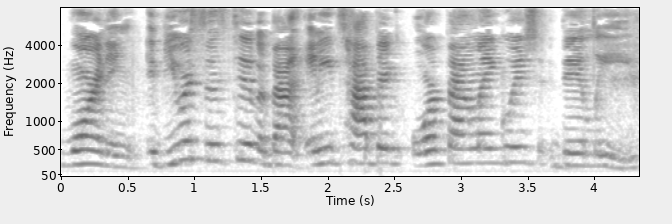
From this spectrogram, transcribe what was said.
Warning: If you are sensitive about any topic or foul language, then leave.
